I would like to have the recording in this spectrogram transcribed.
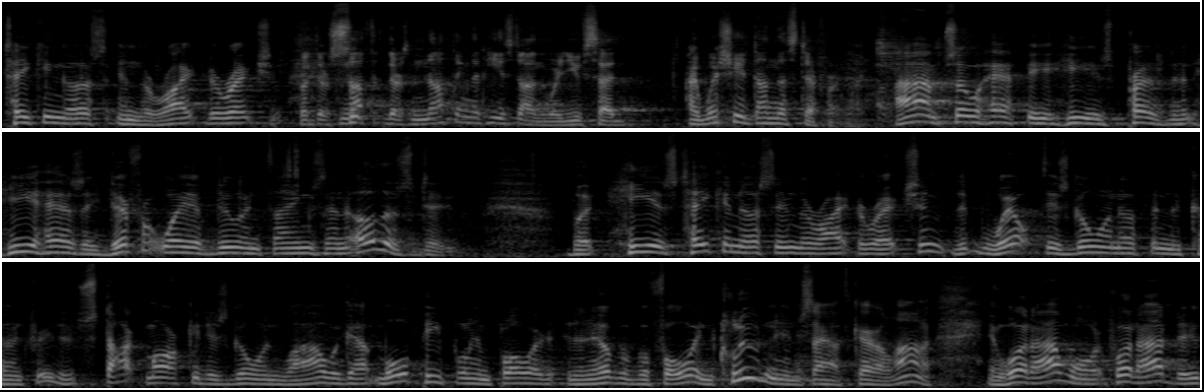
taking us in the right direction. But there's, so, nothing, there's nothing that he's done where you've said, I wish he had done this differently. I'm so happy he is president. He has a different way of doing things than others do. But he has taken us in the right direction. The wealth is going up in the country. The stock market is going wild. We've got more people employed than ever before, including in South Carolina. And what I want, what I do,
